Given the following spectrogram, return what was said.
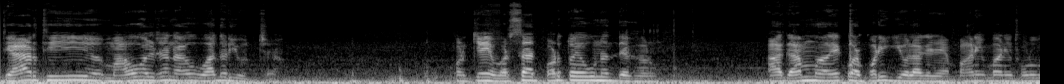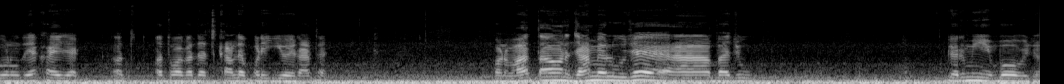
ત્યારથી માહોલ છે ને આવું વાદળિયું જ છે. પણ ક્યાંય વરસાદ પડતો એવું નથી દેખાણું. આ ગામમાં એકવાર પડી ગયો લાગે છે. પાણી પાણી થોડું ઘણું દેખાય છે અથવા કદાચ કાલે પડી ગયો હોય રાતે. પણ વાતાવરણ જામેલું છે આ બાજુ. ગરમી બહુ છે.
